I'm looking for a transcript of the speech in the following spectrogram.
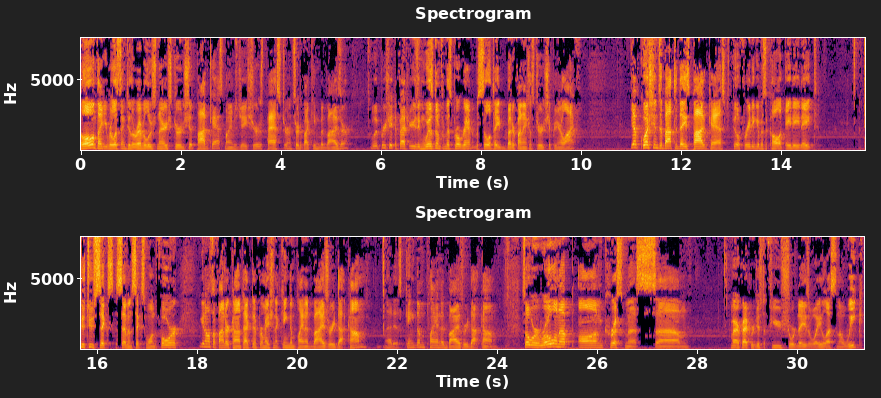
Hello, and thank you for listening to the Revolutionary Stewardship Podcast. My name is Jay Schurz, pastor and certified kingdom advisor. We appreciate the fact you're using wisdom from this program to facilitate better financial stewardship in your life. If you have questions about today's podcast, feel free to give us a call at 888 226 7614. You can also find our contact information at kingdomplanadvisory.com. That is kingdomplanadvisory.com. So we're rolling up on Christmas. Um, Matter of fact, we're just a few short days away, less than a week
